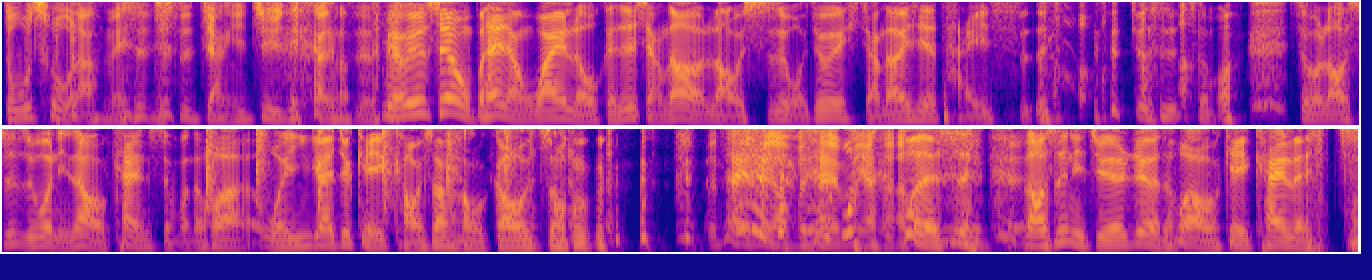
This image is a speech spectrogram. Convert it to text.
督促啦，每次就是讲一句这样子。没有，虽然我不太讲歪楼，可是想到老师，我就会想到一些台词，就是什么什么老师，如果你让我看什么的话，我应该就可以考上好高中。不太妙，不太妙。或者是 老师，你觉得热的话，我可以开冷气。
